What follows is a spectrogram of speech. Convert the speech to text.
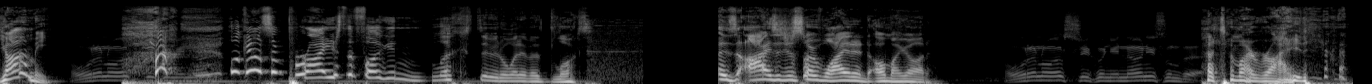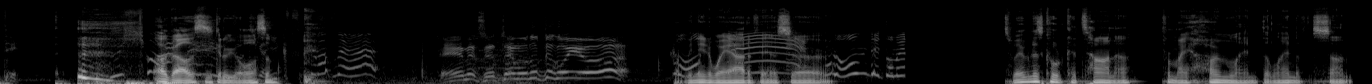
Yami! Look how surprised the fucking look dude or whatever looked. His eyes are just so widened. Oh my god. to my right. oh god, this is gonna be awesome. We need a way out of here, so... This weapon is called Katana from my homeland, the land of the sun.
